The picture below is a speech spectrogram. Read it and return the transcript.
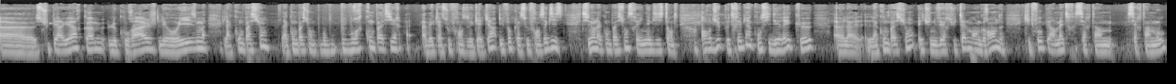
euh, supérieures comme le courage, l'héroïsme, la compassion. La compassion, pour, pouvoir compatir avec la souffrance de quelqu'un, il faut que la souffrance existe. Sinon, la compassion serait inexistante. Or, Dieu peut très bien considérer que euh, la, la, compassion est une vertu tellement grande qu'il faut permettre certains, certains mots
